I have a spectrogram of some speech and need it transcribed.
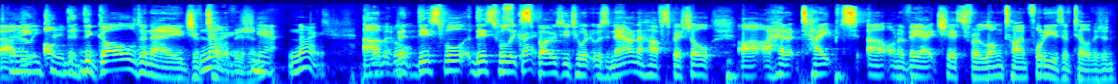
uh, Early the, oh, the, the golden age of No. television. Yeah. No. Um, Not at all. but this will this will It's great. expose you to it. It was an hour and a half special. Uh, I had it taped uh, on a VHS for a long time, forty years of television.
